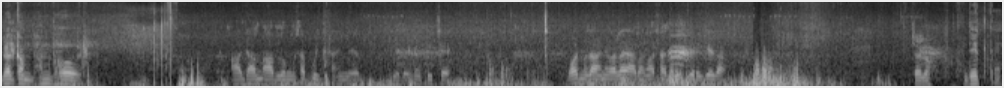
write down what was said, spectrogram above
वेलकम भम्भोर आज हम आप लोगों को सब कुछ दिखाएँगे। ये देखें पीछे। बहुत मज़ा आने वाला है। आप हमारे साथ देखते रहिएगा। चलो, देखते हैं।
